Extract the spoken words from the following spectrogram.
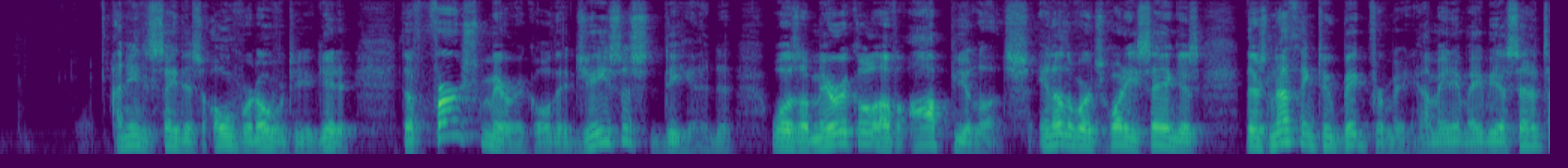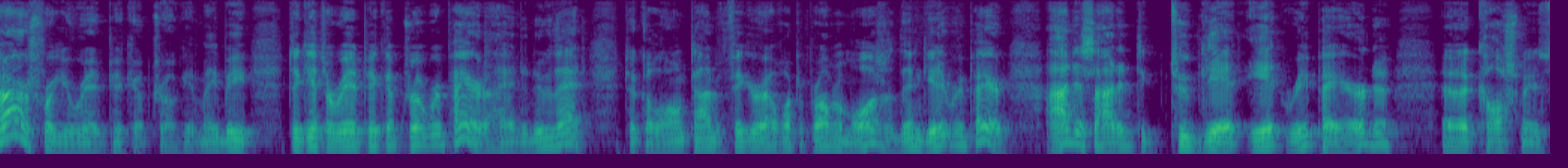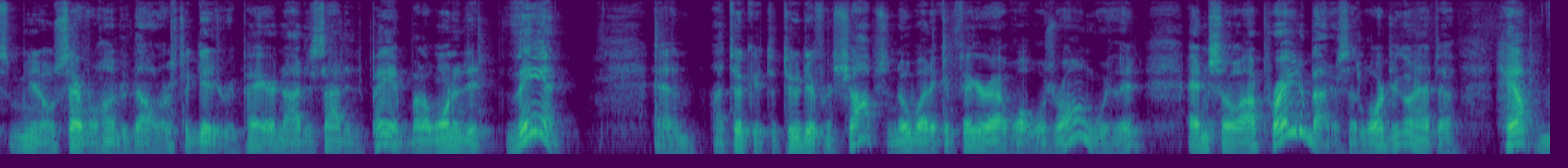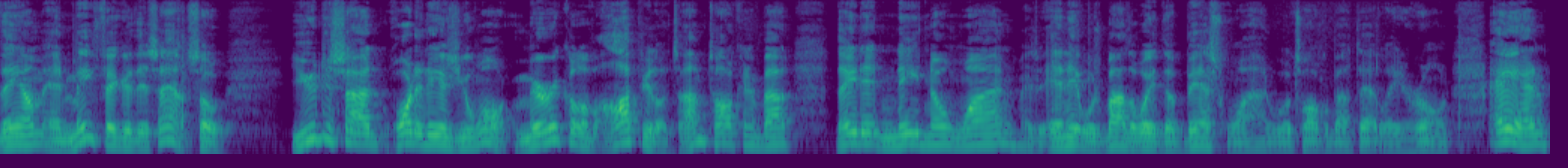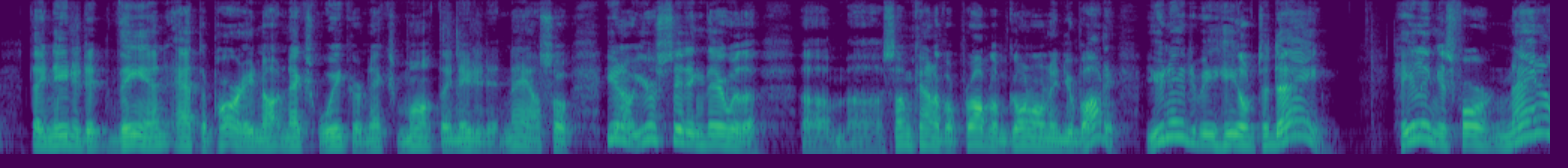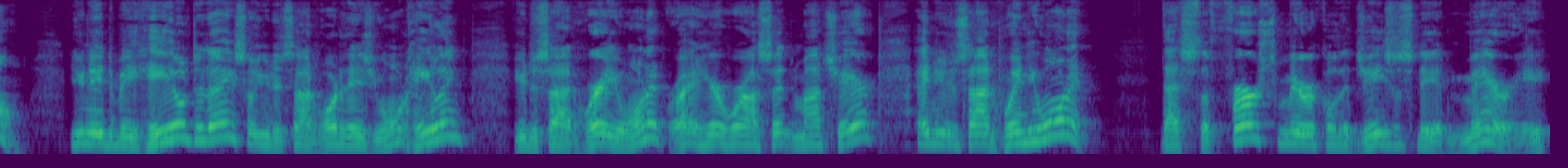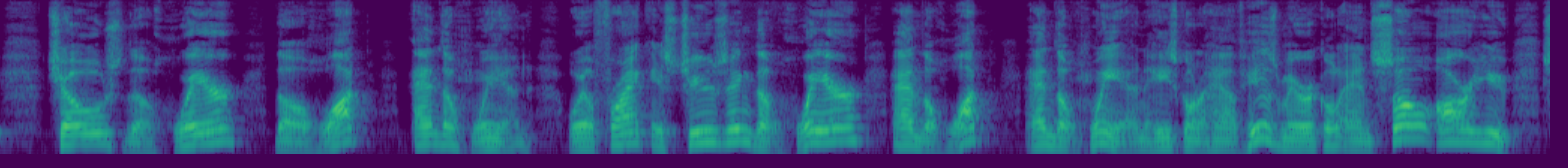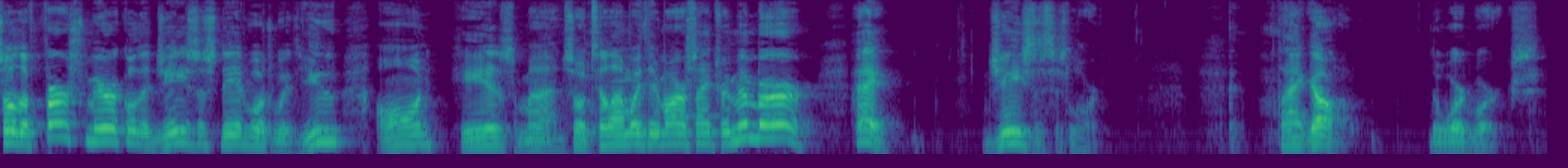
I need to say this over and over till you get it. The first miracle that Jesus did was a miracle of opulence. In other words, what he's saying is, there's nothing too big for me. I mean, it may be a set of tires for your red pickup truck. It may be to get the red pickup truck repaired. I had to do that. Took a long time to figure out what the problem was and then get it repaired. I decided to, to get it repaired Uh, cost me, you know, several hundred dollars to get it repaired, and I decided to pay it, but I wanted it then. And I took it to two different shops, and nobody could figure out what was wrong with it. And so I prayed about it. I said, Lord, you're going to have to help them and me figure this out. So you decide what it is you want. Miracle of opulence. I'm talking about they didn't need no wine, and it was, by the way, the best wine. We'll talk about that later on. And they needed it then at the party, not next week or next month. They needed it now. So, you know, you're sitting there with a um, uh, some kind of a problem going on in your body. You need to be healed today. Healing is for now. You need to be healed today, so you decide what it is you want healing. You decide where you want it, right here where I sit in my chair, and you decide when you want it. That's the first miracle that Jesus did. Mary chose the where, the what, and the when. Well, Frank is choosing the where and the what and the when he's going to have his miracle, and so are you. So the first miracle that Jesus did was with you on his mind. So until I'm with you tomorrow, Saints, remember, hey, Jesus is Lord. Thank God the word works.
